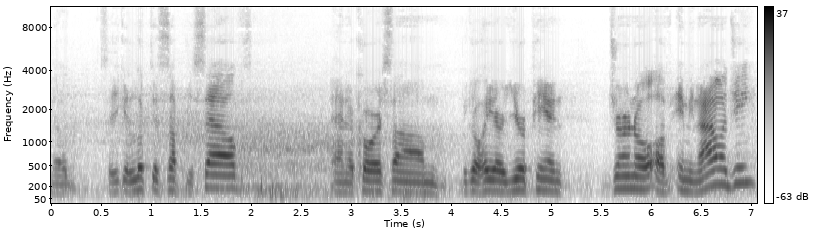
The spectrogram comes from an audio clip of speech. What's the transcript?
You know, so you can look this up yourselves. And of course, um, we go here European Journal of Immunology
